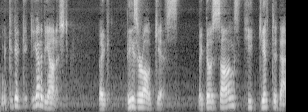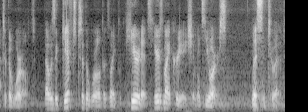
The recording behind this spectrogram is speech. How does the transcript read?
You got to be honest. Like, these are all gifts. Like those songs, he gifted that to the world. That was a gift to the world. It's like, here it is. Here's my creation. It's yours. listen to it.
